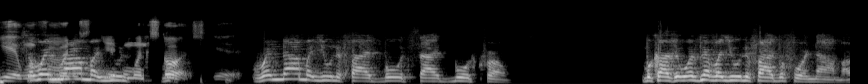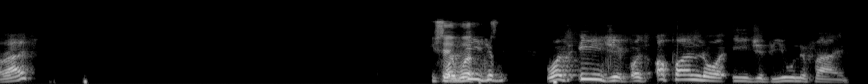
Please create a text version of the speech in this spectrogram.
Yeah, so when, Narmer when, yeah, when it starts, yeah. When Narmer unified both sides, both crowns, because it was never unified before Narmer, right? You said was what? Egypt was Egypt was Upper and Lower Egypt unified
